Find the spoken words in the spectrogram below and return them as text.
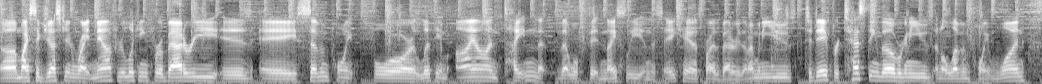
Uh, my suggestion right now, if you're looking for a battery, is a 7.4 lithium ion Titan that, that will fit nicely in this AK. That's probably the battery that I'm gonna use. Today for testing though, we're gonna use an 11.1.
